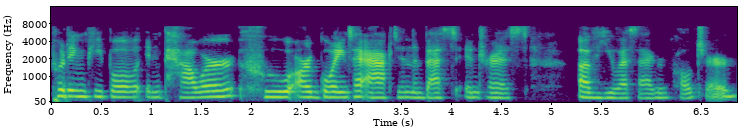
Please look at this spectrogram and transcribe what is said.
putting people in power who are going to act in the best interest of U.S. agriculture.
